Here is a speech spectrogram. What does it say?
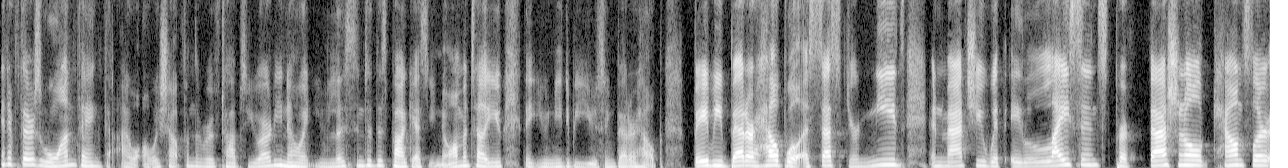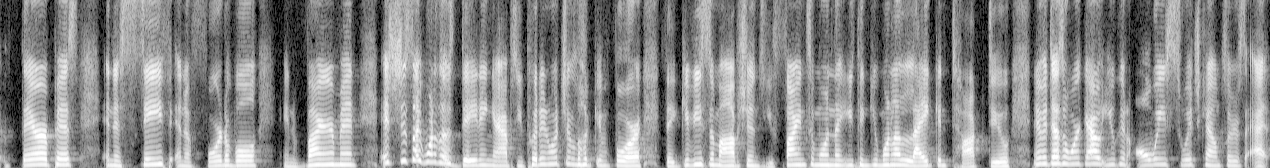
And if there's one thing that I will always shout from the rooftops, you already know it. You listen to this podcast, you know I'm going to tell you that you need to be using BetterHelp. Baby, BetterHelp will assess your needs and match you with a licensed professional counselor, therapist in a safe and affordable environment. It's just like one of those dating apps. You put in what you're looking for, they give you some options, you find someone that you think you want to like and talk to. And if it doesn't work out, you can always switch counselors at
